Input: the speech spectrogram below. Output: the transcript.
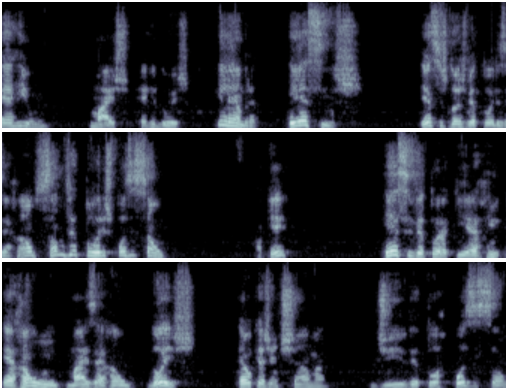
R1 mais R2. E lembra, esses, esses dois vetores errão são vetores posição. Ok? Esse vetor aqui, errão 1 mais errão 2, é o que a gente chama de vetor posição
